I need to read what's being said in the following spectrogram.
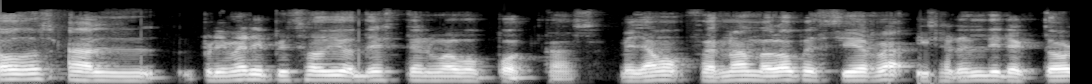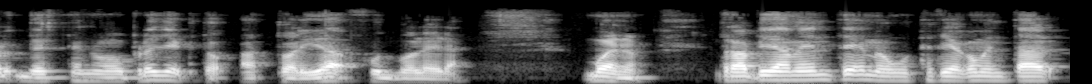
todos al primer episodio de este nuevo podcast. Me llamo Fernando López Sierra y seré el director de este nuevo proyecto, Actualidad Futbolera. Bueno, rápidamente me gustaría comentar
